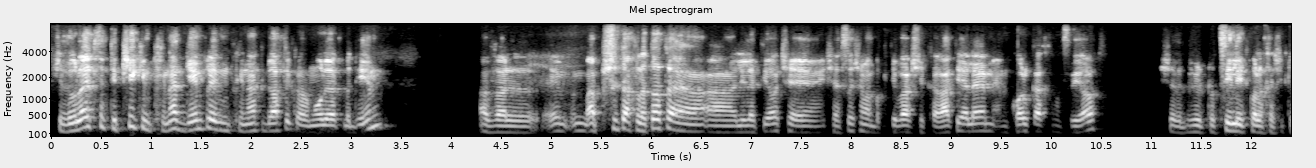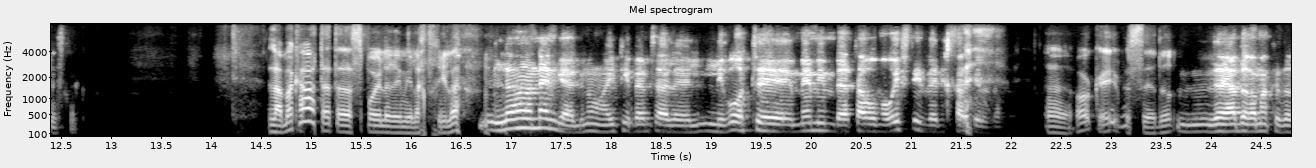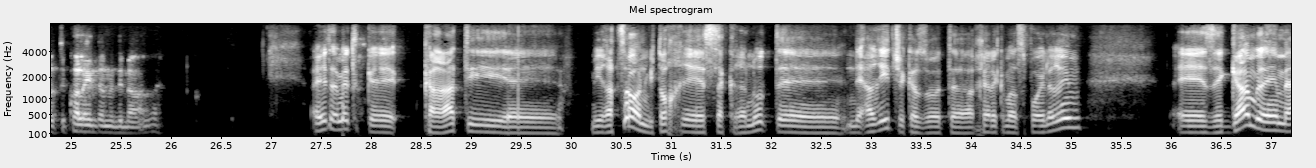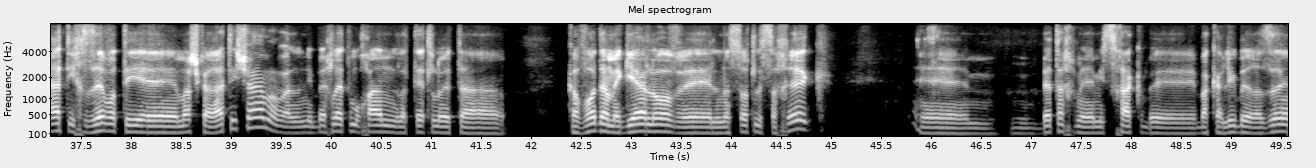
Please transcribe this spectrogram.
שזה אולי קצת טיפשי, כי מבחינת gameplay ומבחינת גרפיקה אמור להיות מדהים, אבל פשוט ההחלטות העלילתיות שעשו שם בכתיבה שקראתי עליהן הן כל כך מסיעות, שזה פשוט הוציא לי את כל החשק לשחק. למה קראת את הספוילרים מלכתחילה? לא ננגג, נו, הייתי באמצע לראות אה, ממים באתר הומוריסטי ונחשפתי לזה. אה, אוקיי, בסדר. זה היה ברמה כזאת, כל האינטרנט דיבר על זה. אני קראתי אה, מרצון, מתוך סקרנות נערית שכזו, את חלק מהספוילרים. זה גם מעט אכזב אותי מה שקראתי שם, אבל אני בהחלט מוכן לתת לו את ה... הכבוד המגיע לו ולנסות לשחק. אמ, בטח משחק בקליבר הזה,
